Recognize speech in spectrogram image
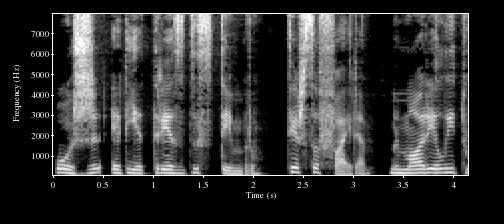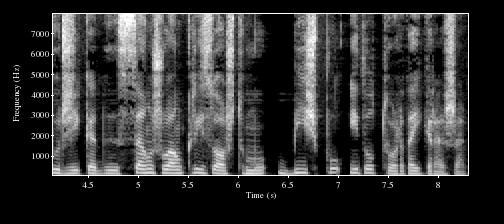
Hoje é dia 13 de setembro, terça-feira, memória litúrgica de São João Crisóstomo, bispo e doutor da Igreja.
